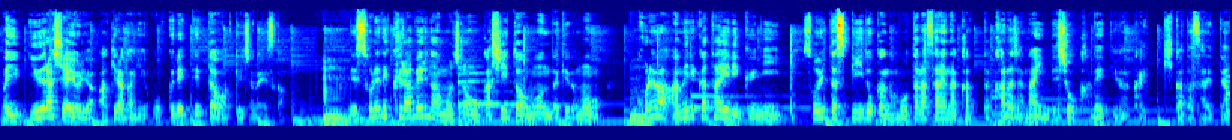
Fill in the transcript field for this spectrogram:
まあ、ユーラシアよりは明らかに遅れてたわけじゃないですか。うんでそれで比べるのはもちろんおかしいとは思うんだけども、これはアメリカ大陸にそういったスピード感がもたらされなかったからじゃないんでしょうかねっていうような書き方されてあっ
